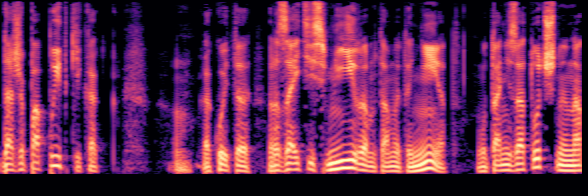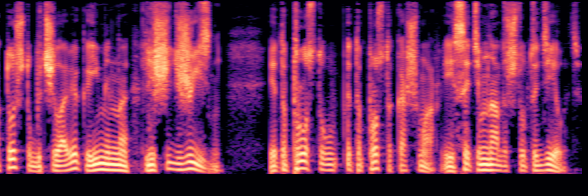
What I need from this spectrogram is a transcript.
даже попытки, как какой-то разойтись миром, там это нет. Вот они заточены на то, чтобы человека именно лишить жизни. Это просто, это просто кошмар, и с этим надо что-то делать.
